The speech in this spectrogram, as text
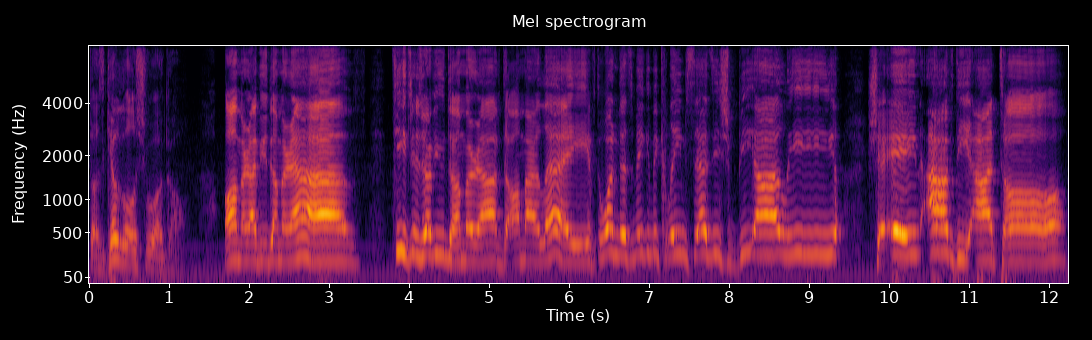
does Gilgul Shvua go? Amar Rav teaches Rav the Amar Lei. If the one that's making the claim says Ishbi Ali She'ein Avdi Ata,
